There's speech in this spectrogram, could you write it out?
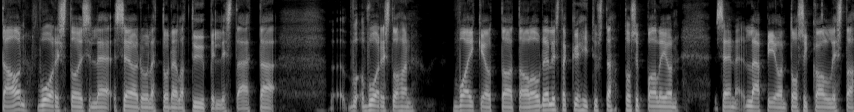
tämä on vuoristoisille seuduille todella tyypillistä, että vuoristohan vaikeuttaa taloudellista kehitystä tosi paljon, sen läpi on tosi kallista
